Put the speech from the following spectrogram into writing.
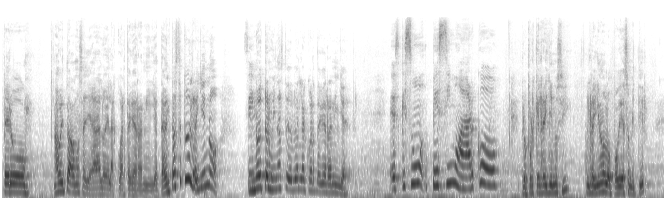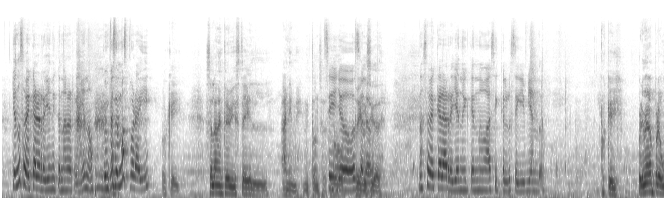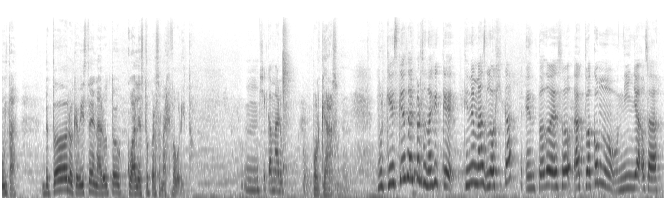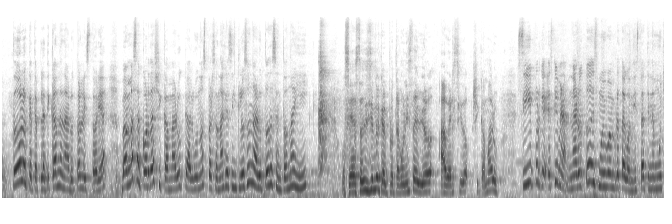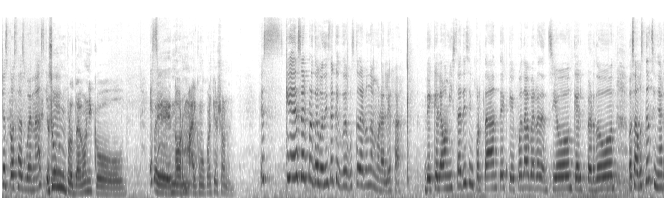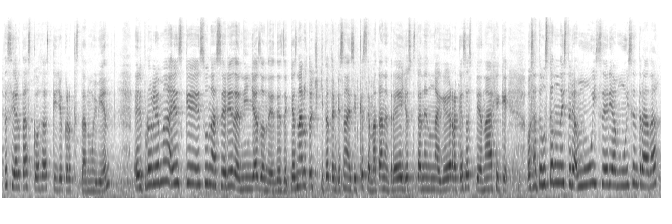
Pero ahorita vamos a llegar a lo de la Cuarta Guerra Ninja. Te aventaste todo el relleno. Sí. No terminaste de ver la Cuarta Guerra Ninja. Es que es un pésimo arco. Pero porque el relleno sí. El relleno lo podías omitir. Yo no sabía que era relleno y que no era relleno. Empecemos por ahí. Ok. Solamente viste el anime, entonces. Sí, no yo solo- idea. No sabía que era relleno y que no, así que lo seguí viendo. Ok. Primera pregunta. De todo lo que viste de Naruto, ¿cuál es tu personaje favorito? Mm, Shikamaru. ¿Por qué razón? Porque es que es el personaje que tiene más lógica en todo eso. Actúa como ninja, o sea, todo lo que te platican de Naruto en la historia va más acorde a Shikamaru que a algunos personajes. Incluso Naruto desentona ahí. O sea, estás diciendo que el protagonista debió haber sido Shikamaru. Sí, porque es que mira, Naruto es muy buen protagonista, tiene muchas cosas buenas. Es un protagónico eh, normal, como cualquier shonen. Es que es el protagonista que te busca dar una moraleja. De que la amistad es importante, que pueda haber redención, que el perdón. O sea, busca enseñarte ciertas cosas que yo creo que están muy bien. El problema es que es una serie de ninjas donde desde que es Naruto chiquito te empiezan a decir que se matan entre ellos, que están en una guerra, que es espionaje, que. O sea, te buscan una historia muy seria, muy centrada.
